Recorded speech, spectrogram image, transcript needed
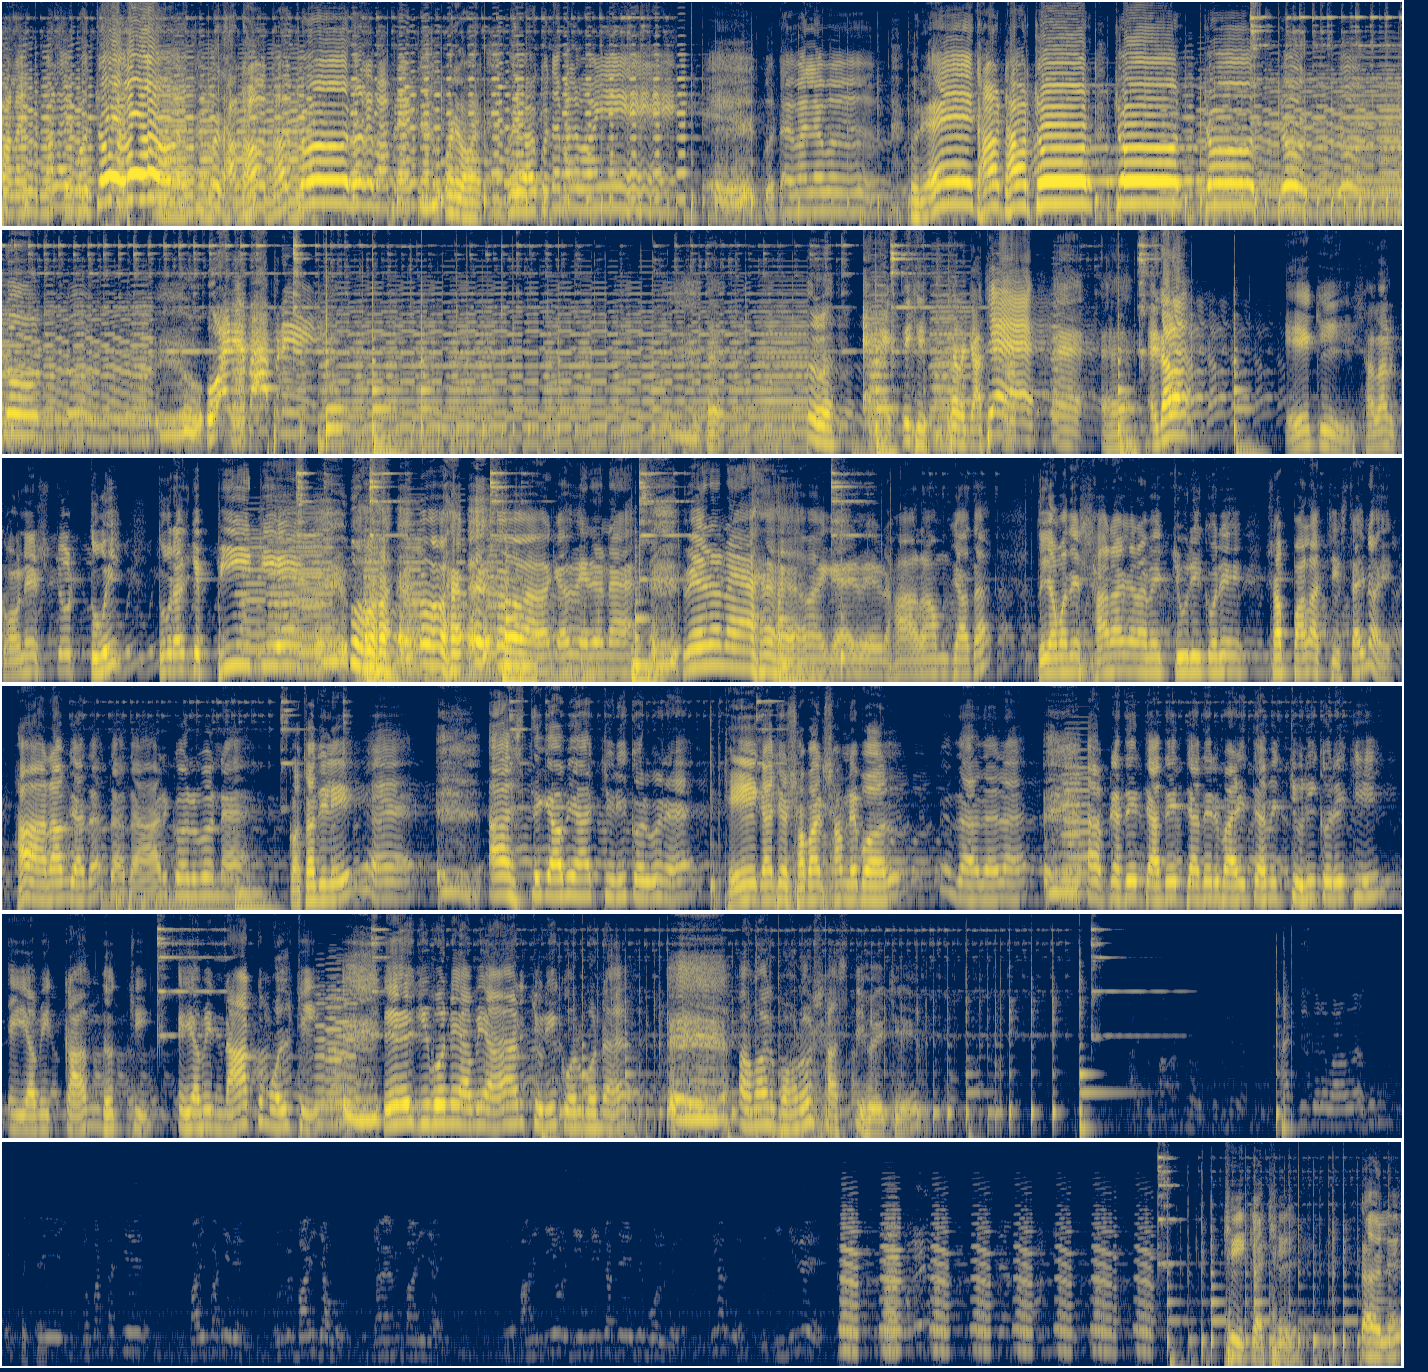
পালাই পালাই চোর! চোর! ওরে বাপরে! ওরে বাবা কোথায় পালাবো? কোথায় পালাবো? ওরে ধর ধর চোর চোর চোর চোর চোর চোর চোর! ওরে বাপরে! এই দাঁড়া। এ কি শালার গণেশ তোর তুই? তোর আজকে পিটিয়ে আমাকে মেরো না মেরো না, আমাকে হারাম জাদা। তুই আমাদের সারা গ্রামে চুরি করে সব পালাচ্ছিস, তাই নয়? হারাম জাদা, দাদা, আর করব না। কথা দিলি। আজ থেকে আমি আর চুরি করব না। ঠিক আছে, সবার সামনে বল। দাদারা, আপনাদের যাদের যাদের বাড়িতে আমি চুরি করেছি, এই আমি কান ধরছি, এই আমি নাক মলছি, এই জীবনে আমি আর চুরি করব না। আমার বড় শাস্তি হয়েছে। গিন্নি রে ঠিক আছে। তাহলে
